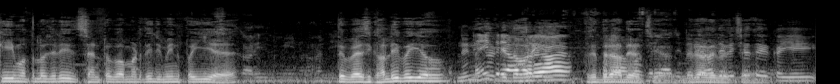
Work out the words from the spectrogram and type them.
ਕੀ ਮਤਲਬ ਜਿਹੜੀ ਸੈਂਟਰ ਗਵਰਨਮੈਂਟ ਦੀ ਜ਼ਮੀਨ ਪਈ ਹੈ? ਸਰਕਾਰੀ ਜ਼ਮੀਨ ਹਾਂਜੀ। ਤੇ ਵੈਸੇ ਖਾਲੀ ਪਈ ਹੈ ਉਹ? ਨਹੀਂ ਦਰਿਆ ਦਰਿਆ ਦੇ ਵਿੱਚ ਹੈ, ਦਰਿਆ ਦੇ ਵਿੱਚ ਤੇ। ਕਈ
